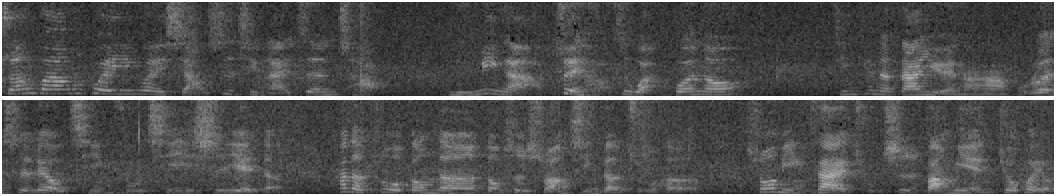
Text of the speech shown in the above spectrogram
双方会因为小事情来争吵。女命啊，最好是晚婚哦。今天的单元啊，不论是六亲、夫妻、事业等，它的做工呢都是双星的组合，说明在处事方面就会有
